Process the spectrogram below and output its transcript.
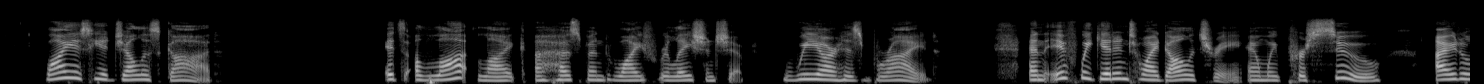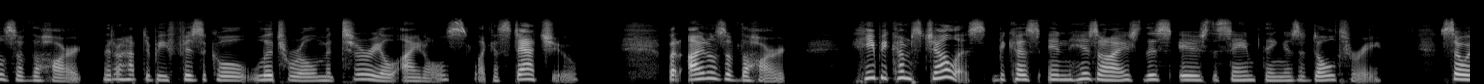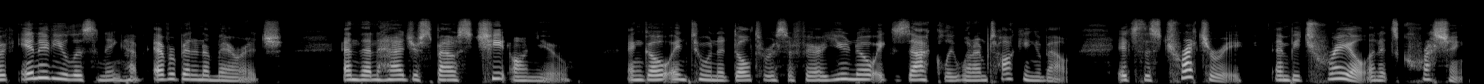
Why is he a jealous God? It's a lot like a husband wife relationship. We are his bride. And if we get into idolatry and we pursue idols of the heart, they don't have to be physical, literal, material idols like a statue, but idols of the heart, he becomes jealous because in his eyes this is the same thing as adultery. So if any of you listening have ever been in a marriage and then had your spouse cheat on you and go into an adulterous affair, you know exactly what I'm talking about. It's this treachery and betrayal, and it's crushing.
